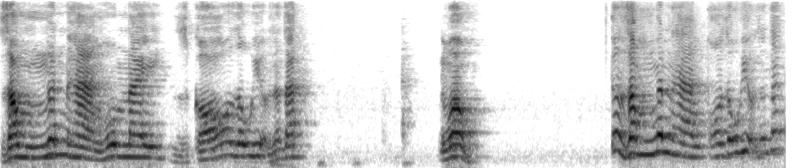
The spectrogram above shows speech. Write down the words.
dòng ngân hàng hôm nay có dấu hiệu dẫn dắt. Đúng không? Tức là dòng ngân hàng có dấu hiệu dẫn dắt.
